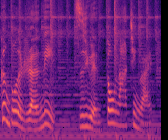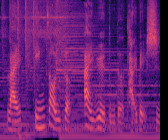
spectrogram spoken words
更多的人力资源都拉进来，来营造一个爱阅读的台北市。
